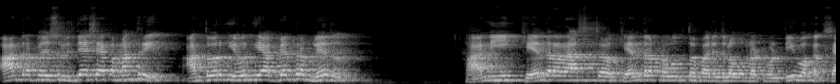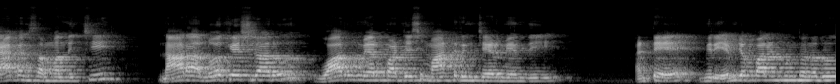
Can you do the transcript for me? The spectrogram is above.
ఆంధ్రప్రదేశ్ విద్యాశాఖ మంత్రి. అంతవరకు ఎవరికి అభ్యంతరం లేదు. కానీ కేంద్ర రాష్ట్ర కేంద్ర ప్రభుత్వ పరిధిలో ఉన్నటువంటి ఒక శాఖకు సంబంధించి నారా లోకేష్ గారు వార్ రూమ్ ఏర్పాటు చేసి మానిటరింగ్ చేయడం ఏంది? అంటే మీరు ఏం చెప్పాలనుకుంటున్నారు?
